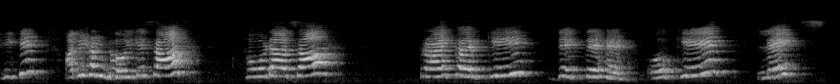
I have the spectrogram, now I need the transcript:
ठीक है? अभी हम ढोल के साथ थोड़ा सा ट्राई करके देखते हैं. Okay let's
